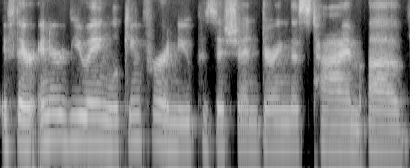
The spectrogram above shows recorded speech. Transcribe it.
if they're interviewing, looking for a new position during this time of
